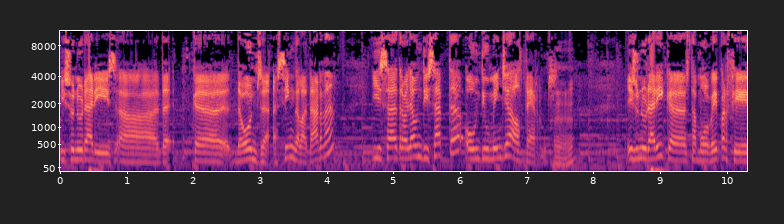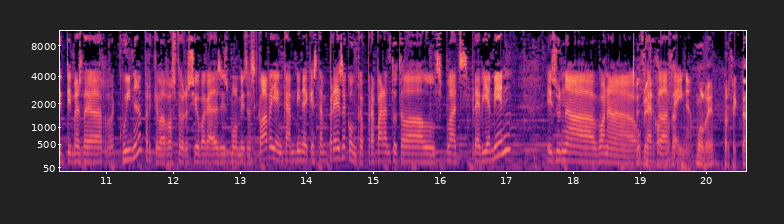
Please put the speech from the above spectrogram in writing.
i són horaris eh, de, que de 11 a 5 de la tarda, i s'ha de treballar un dissabte o un diumenge alterns. Uh -huh. És un horari que està molt bé per fer temes de cuina, perquè la restauració a vegades és molt més esclava, i en canvi en aquesta empresa, com que preparen tots els plats prèviament, és una bona És oferta de feina. Molt bé, perfecte.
